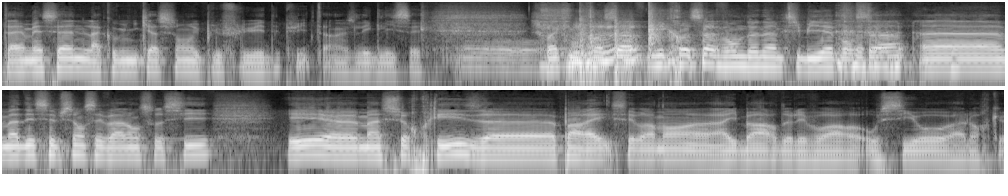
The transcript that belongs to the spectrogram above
T'as MSN, la communication est plus fluide. Putain, je l'ai glissé. Je crois que Microsoft, Microsoft vont me donner un petit billet pour ça. Euh, ma déception, c'est Valence aussi. Et euh, ma surprise, euh, pareil, c'est vraiment euh, Ibar de les voir aussi haut, alors que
